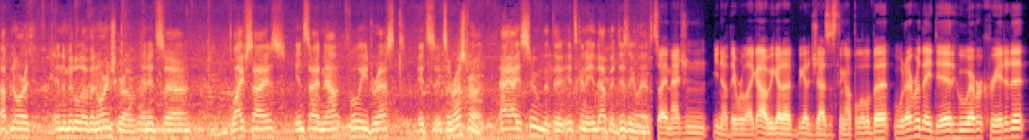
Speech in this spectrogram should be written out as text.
up north in the middle of an orange grove, and it's. Uh, life size, inside and out, fully dressed. It's it's a restaurant. I, I assume that the, it's going to end up at Disneyland. So I imagine, you know, they were like, "Oh, we gotta we gotta jazz this thing up a little bit." Whatever they did, whoever created it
